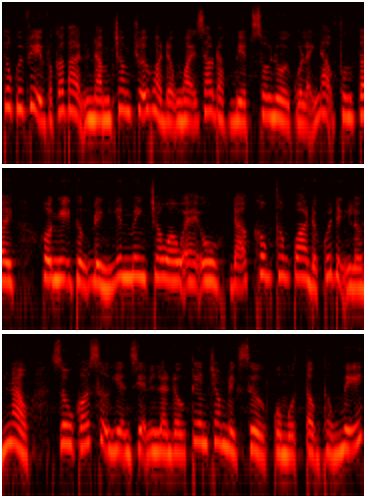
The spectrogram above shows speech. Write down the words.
Thưa quý vị và các bạn, nằm trong chuỗi hoạt động ngoại giao đặc biệt sôi nổi của lãnh đạo phương Tây, Hội nghị thượng đỉnh Liên minh châu Âu EU đã không thông qua được quyết định lớn nào dù có sự hiện diện lần đầu tiên trong lịch sử của một tổng thống Mỹ.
